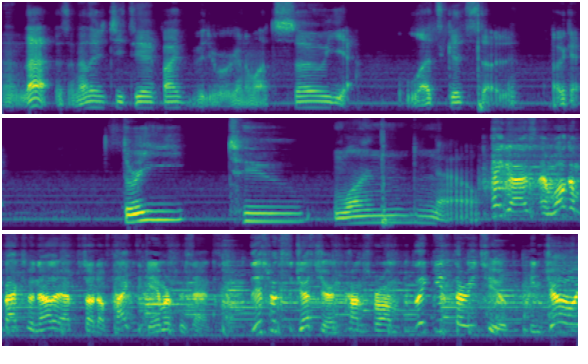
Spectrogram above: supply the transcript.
And that is another GTA 5 video we're going to watch, so yeah, let's get started. Okay. Three, two, one, now. Hey guys, and welcome back to another episode of Hike the Gamer Presents. This week's suggestion comes from Blicky32. Enjoy!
